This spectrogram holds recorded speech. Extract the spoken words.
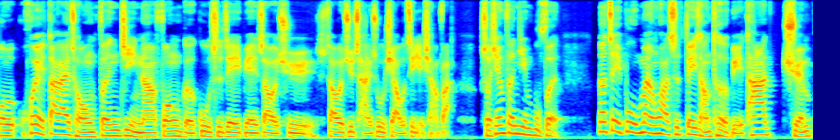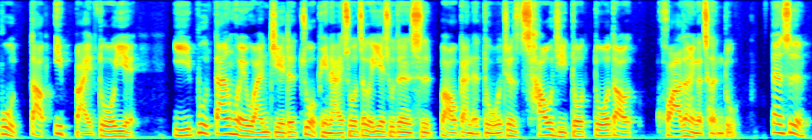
我会大概从分镜啊、风格、故事这一边稍微去稍微去阐述一下我自己的想法。首先分镜部分，那这一部漫画是非常特别，它全部到一百多页，以一部单回完结的作品来说，这个页数真的是爆干的多，就是超级多，多到夸张一个程度。但是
